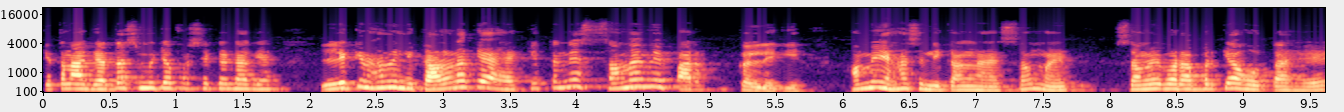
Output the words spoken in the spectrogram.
कितना आ गया? दस मीटर पर सेकंड आ गया। लेकिन हमें निकालना क्या है? कितने समय में पार कर लेगी? हमें यहाँ से निकालना है समय। समय बराबर क्या होता है?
